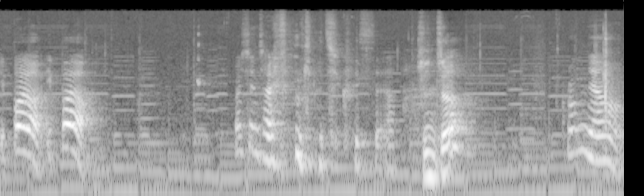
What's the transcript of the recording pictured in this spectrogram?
이뻐요, 이뻐요. 훨씬 잘생겨지고 있어요. 진짜? 그럼요.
